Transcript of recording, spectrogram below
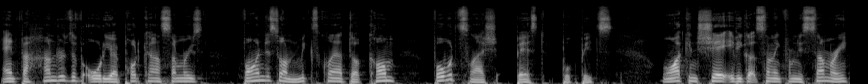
And for hundreds of audio podcast summaries, find us on mixcloud.com forward slash best book bits. Like and share if you got something from this summary,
